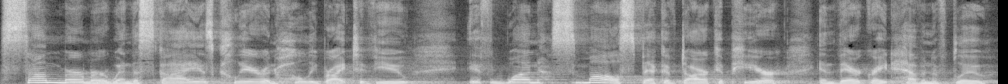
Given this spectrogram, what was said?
Some murmur when the sky is clear and wholly bright to view, if one small speck of dark appear in their great heaven of blue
